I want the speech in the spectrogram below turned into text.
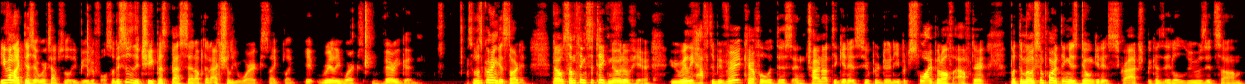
even like this, it works absolutely beautiful. So this is the cheapest, best setup that actually works. Like, like it really works very good. So let's go ahead and get started. Now, some things to take note of here. You really have to be very careful with this and try not to get it super dirty, but just wipe it off after. But the most important thing is don't get it scratched because it'll lose its um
